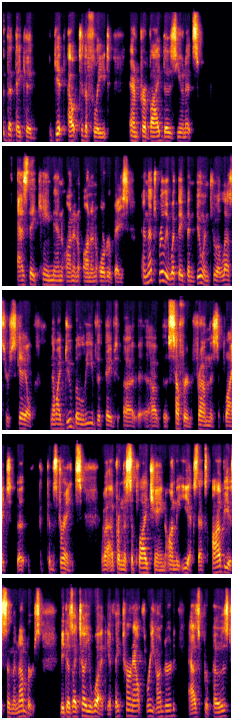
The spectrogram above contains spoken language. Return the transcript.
that they could get out to the fleet and provide those units as they came in on an on an order base. And that's really what they've been doing to a lesser scale. Now, I do believe that they've uh, uh, suffered from the supply uh, constraints uh, from the supply chain on the EX. That's obvious in the numbers because I tell you what, if they turn out 300 as proposed,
